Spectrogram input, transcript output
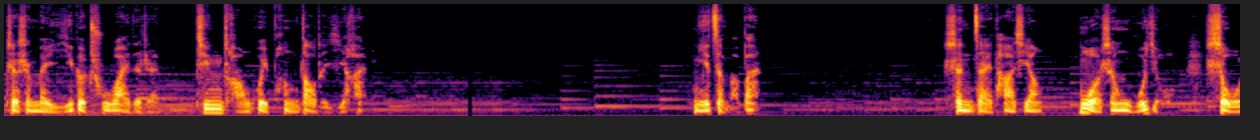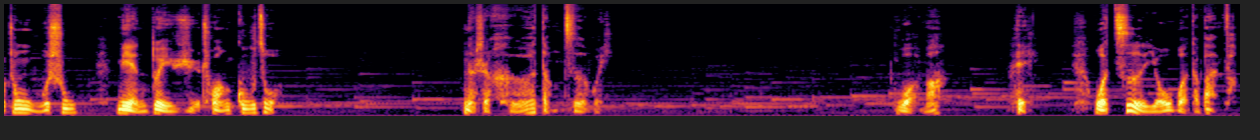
这是每一个出外的人经常会碰到的遗憾。你怎么办？身在他乡，陌生无友。手中无书，面对雨窗孤坐，那是何等滋味？我吗？嘿，我自有我的办法。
